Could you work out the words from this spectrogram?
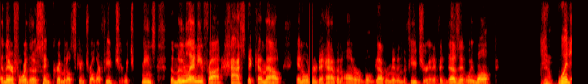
And therefore, those same criminals control our future, which means the moon landing fraud has to come out in order to have an honorable government in the future. And if it doesn't, we won't. Yeah. What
